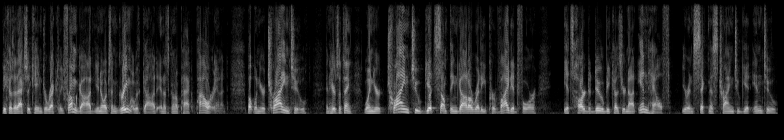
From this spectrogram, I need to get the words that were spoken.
because it actually came directly from God. You know, it's in agreement with God, and it's going to pack power in it. But when you're trying to, and here's the thing when you're trying to get something God already provided for, it's hard to do because you're not in health, you're in sickness trying to get into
